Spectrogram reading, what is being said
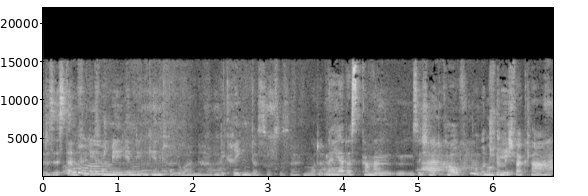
das ist dann für die Familien, die ein Kind verloren haben, die kriegen das sozusagen, oder? Naja, das kann man sich halt kaufen und okay. für mich war klar,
